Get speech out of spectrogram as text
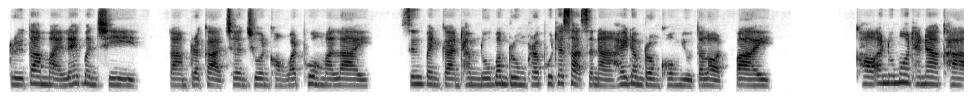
หรือตามหมายเลขบัญชี ตามประกาศเชิญชวนของวัดพวงมาลัย ซึ่งเป็นการทำนุบำรุงพระพุทธศาสนาให้ดำรงคงอยู่ตลอดไป ขออนุโมทนาค่ะ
